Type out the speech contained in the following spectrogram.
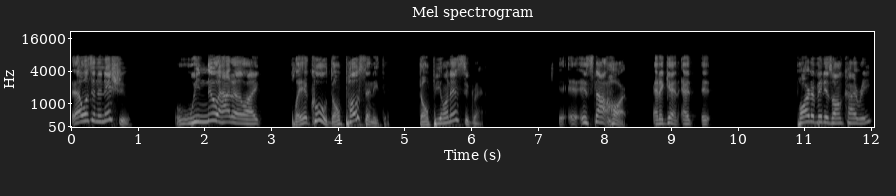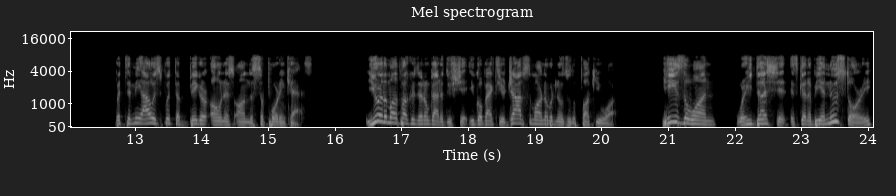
that wasn't an issue. We knew how to like play it cool. Don't post anything. Don't be on Instagram. It's not hard. And again, it, it, part of it is on Kyrie, but to me, I always put the bigger onus on the supporting cast. You're the motherfuckers that don't got to do shit. You go back to your jobs tomorrow, nobody knows who the fuck you are. He's the one where he does shit. It's going to be a news story.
